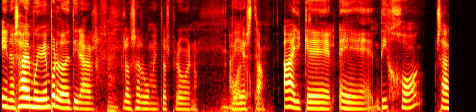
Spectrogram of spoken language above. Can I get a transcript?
Y no sabe muy bien por dónde tirar Hmm. los argumentos, pero bueno, ahí está. Ah, y que eh, dijo, o sea,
